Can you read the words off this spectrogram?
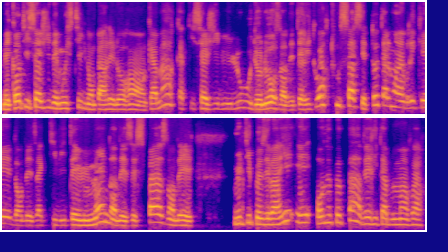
Mais quand il s'agit des moustiques dont parlait Laurent en Camargue, quand il s'agit du loup ou de l'ours dans des territoires, tout ça, c'est totalement imbriqué dans des activités humaines, dans des espaces, dans des multiples et variés, et on ne peut pas véritablement avoir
